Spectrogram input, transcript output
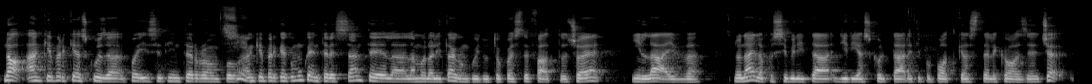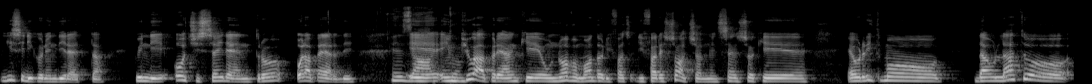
no, anche perché, scusa, poi se ti interrompo, sì. anche perché comunque è interessante la, la modalità con cui tutto questo è fatto, cioè in live non hai la possibilità di riascoltare tipo podcast le cose, cioè lì si dicono in diretta, quindi o ci sei dentro o la perdi. Esatto. E, in più apre anche un nuovo modo di, fa- di, fare social, nel senso che è un ritmo da un lato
